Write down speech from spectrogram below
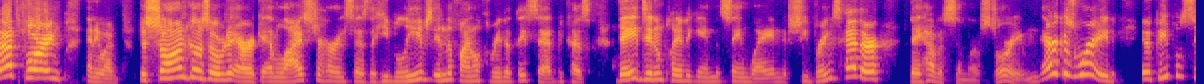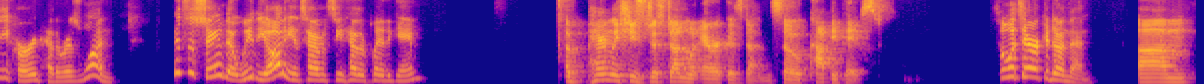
That's boring. Anyway, Deshawn goes over to Erika and lies to her and says that he believes in the final three that they said because they didn't play the game the same way. And if she brings Heather, they have a similar story. Erika's worried if people see her and Heather as one. It's a shame that we, the audience, haven't seen Heather play the game. Apparently, she's just done what Erika's done. So copy paste. So what's Erika done then? Um,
